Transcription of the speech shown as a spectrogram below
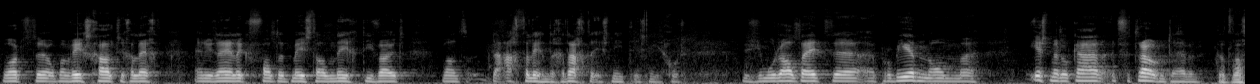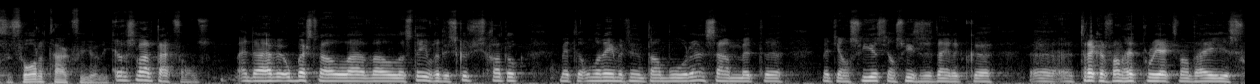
wordt op een weegschaaltje gelegd. En uiteindelijk valt het meestal negatief uit. Want de achterliggende gedachte is niet, is niet goed. Dus je moet altijd proberen om eerst met elkaar het vertrouwen te hebben. Dat was een zware taak voor jullie? Dat was een zware taak voor ons. En daar hebben we ook best wel, uh, wel stevige discussies gehad, ook met de ondernemers in de tamboeren. Samen met, met Jan Swiers. Jan Swiers is uiteindelijk trekker van het project, want hij is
